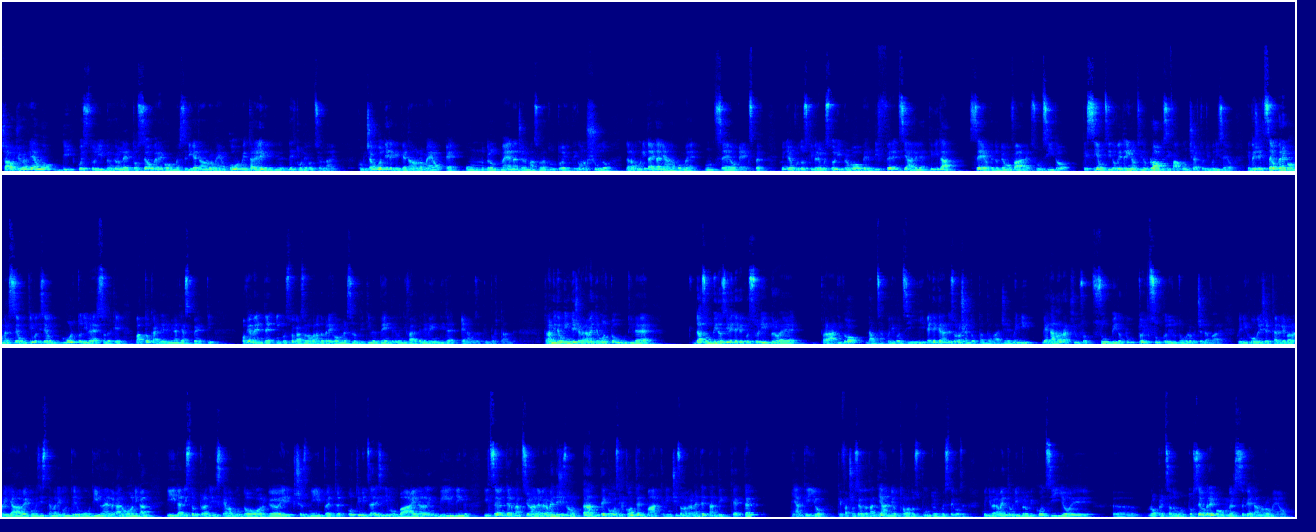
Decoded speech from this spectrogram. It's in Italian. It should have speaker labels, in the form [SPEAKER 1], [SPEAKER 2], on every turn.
[SPEAKER 1] Ciao, oggi parliamo di questo libro che ho letto, SEO per e-commerce di Gaetano Romeo, come aumentare le vendite del tuo negozio online. Cominciamo col dire che Gaetano Romeo è un growth manager, ma soprattutto è riconosciuto dalla comunità italiana come un SEO expert. Quindi ho voluto scrivere questo libro proprio per differenziare le attività SEO che dobbiamo fare su un sito che sia un sito vetrina, un sito blog, si fa un certo tipo di SEO. Invece il SEO per e-commerce è un tipo di SEO molto diverso perché va a toccare determinati aspetti. Ovviamente in questo caso lavorando per e-commerce l'obiettivo è vendere, quindi fare delle vendite è la cosa più importante. Tramite un indice veramente molto utile, da subito si vede che questo libro è pratico, dà un sacco di consigli ed è grande solo 180 pagine, quindi Gaetano ha racchiuso subito tutto il succo di tutto quello che c'è da fare quindi come ricercare le parole chiave, come sistemare i contenuti, il REL canonical, i dati strutturati di schema.org, i rich snippet, ottimizzare i siti mobile, la link building, il SEO internazionale, veramente ci sono tante cose, il content marketing, ci sono veramente tante chicchette e anche io che faccio SEO da tanti anni ho trovato spunto in queste cose. Quindi veramente un libro che consiglio e eh, l'ho apprezzato molto. SEO per e-commerce Gaetano Romeo.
